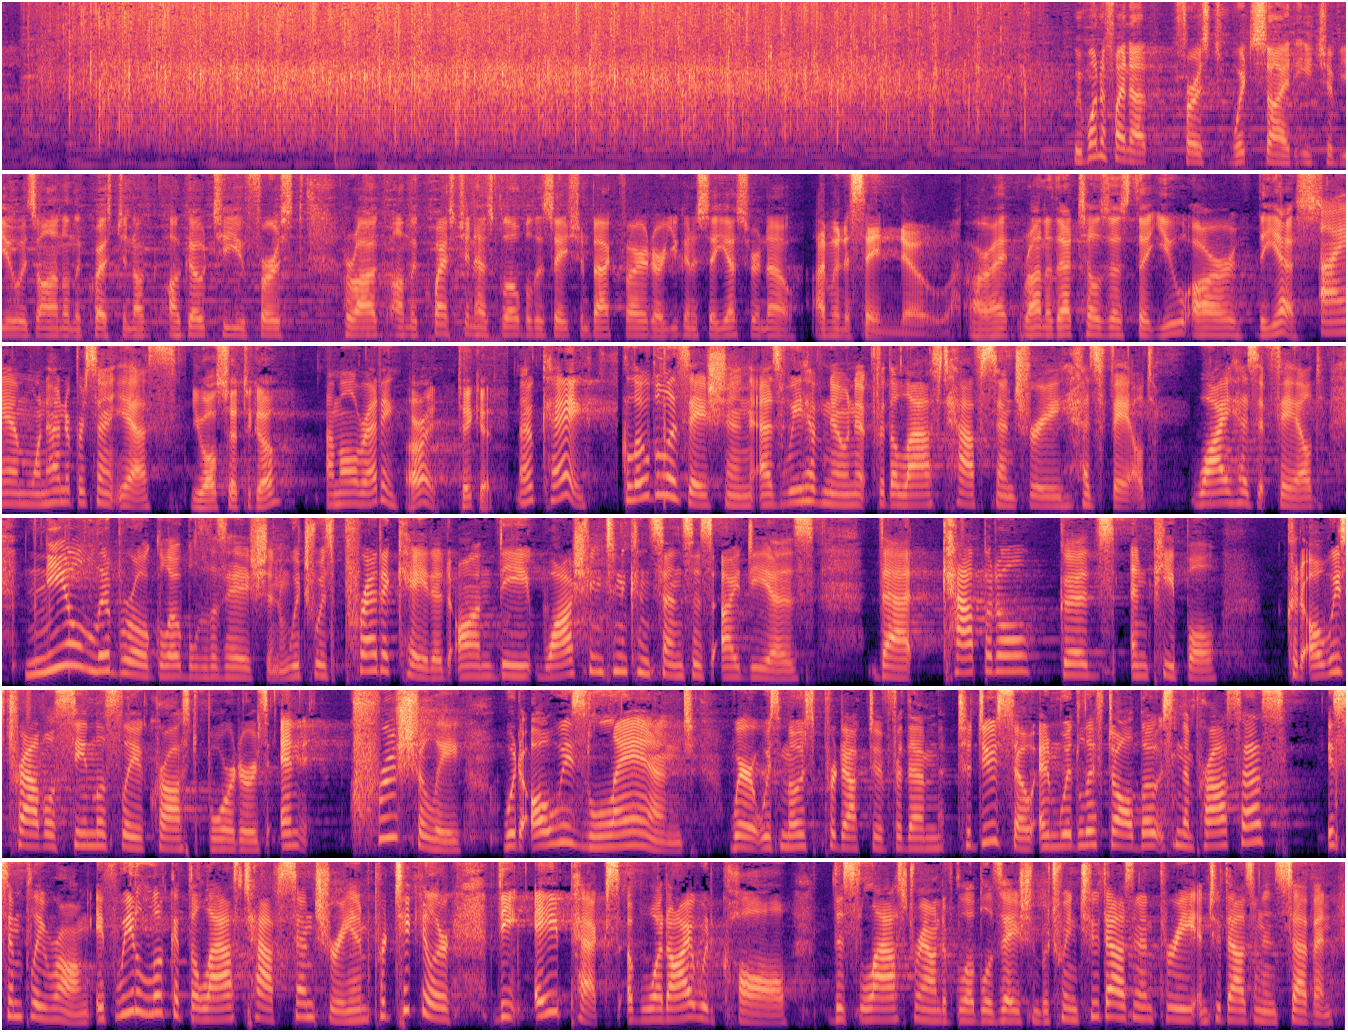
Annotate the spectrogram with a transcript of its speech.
We want to find out first which side each of you is on on the question. I'll, I'll, go to you first, Parag. On the question, has globalization backfired? Are you going to say yes or no? I'm going to say no. All right. Rana, that tells us that you are the yes. I am 100% yes. You all set to go? I'm all ready. All right, take it. Okay. Globalization, as we have known it for the last half century, has failed. Why has it failed? Neoliberal globalization, which was predicated on the Washington consensus ideas that capital, goods, and people could always travel seamlessly across borders and crucially would always land where it was most productive for them to do so and would lift all boats in the process is simply wrong. If we look at the last half century, and in particular, the apex of what I would call this last round of globalization between 2003 and 2007,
